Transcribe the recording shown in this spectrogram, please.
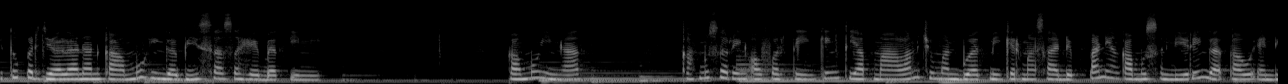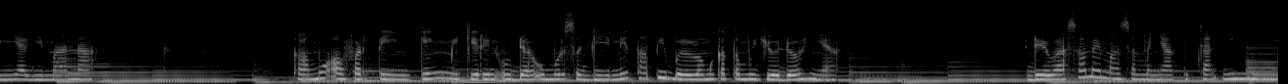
Itu perjalanan kamu hingga bisa sehebat ini. Kamu ingat, kamu sering overthinking tiap malam cuman buat mikir masa depan yang kamu sendiri gak tahu endingnya gimana. Kamu overthinking mikirin udah umur segini tapi belum ketemu jodohnya. Dewasa memang semenyakitkan ini,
